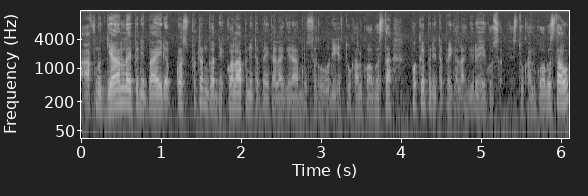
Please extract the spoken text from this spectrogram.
आफ्नो ज्ञानलाई पनि बाहिर प्रस्फुटन गर्ने कला पनि तपाईँका लागि राम्रोसँग हुने यस्तो खालको अवस्था पक्कै पनि तपाईँका लागि रहेको छ। यस्तो खालको अवस्था हो।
